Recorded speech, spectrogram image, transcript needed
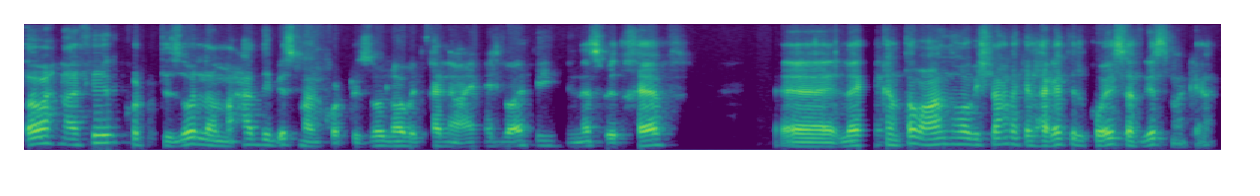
طبعا إحنا عارفين الكورتيزول لما حد بيسمع الكورتيزول اللي هو بيتكلم عليه دلوقتي الناس بتخاف. آه لكن طبعا هو بيشرح لك الحاجات الكويسة في جسمك يعني.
